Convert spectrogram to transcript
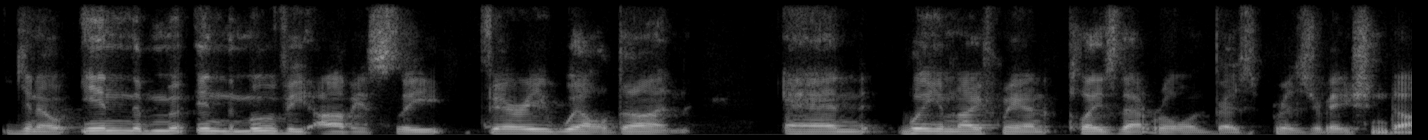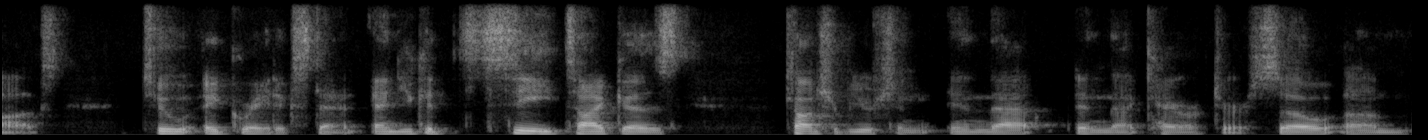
you know, in the in the movie, obviously very well done. And William Knifeman plays that role in Res- Reservation Dogs to a great extent, and you could see Taika's contribution in that in that character. So um,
